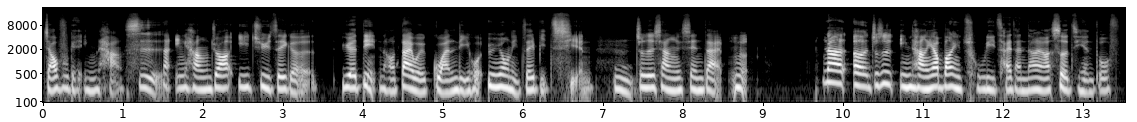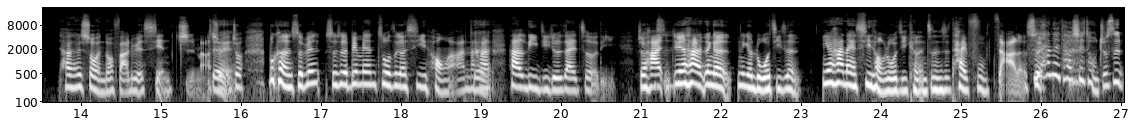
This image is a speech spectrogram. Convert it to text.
交付给银行，是。那银行就要依据这个约定，然后代为管理或运用你这笔钱，嗯。就是像现在，嗯，那呃，就是银行要帮你处理财产，当然要涉及很多，它会受很多法律的限制嘛，所以就不可能随便随随便便做这个系统啊。那它对它的利基就是在这里，就它因为它的那个那个逻辑真的，因为它那个系统逻辑可能真的是太复杂了，所以所以他那套系统就是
